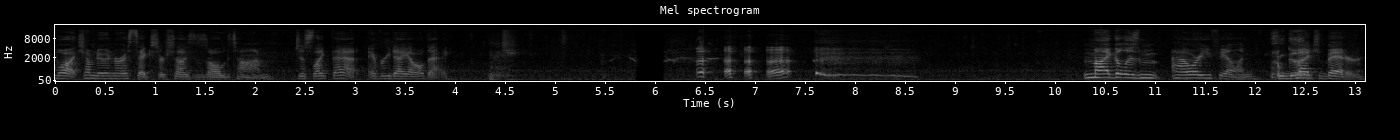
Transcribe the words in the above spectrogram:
Watch, I'm doing wrist exercises all the time. Just like that. Every day, all day. Michael is. How are you feeling? I'm good. Much better.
